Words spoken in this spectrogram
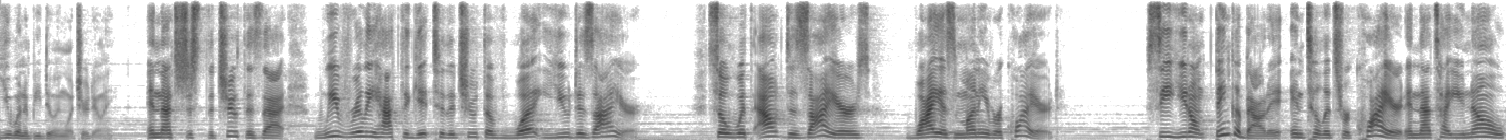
you wouldn't be doing what you're doing. And that's just the truth is that we really have to get to the truth of what you desire. So without desires, why is money required? See, you don't think about it until it's required. And that's how you know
